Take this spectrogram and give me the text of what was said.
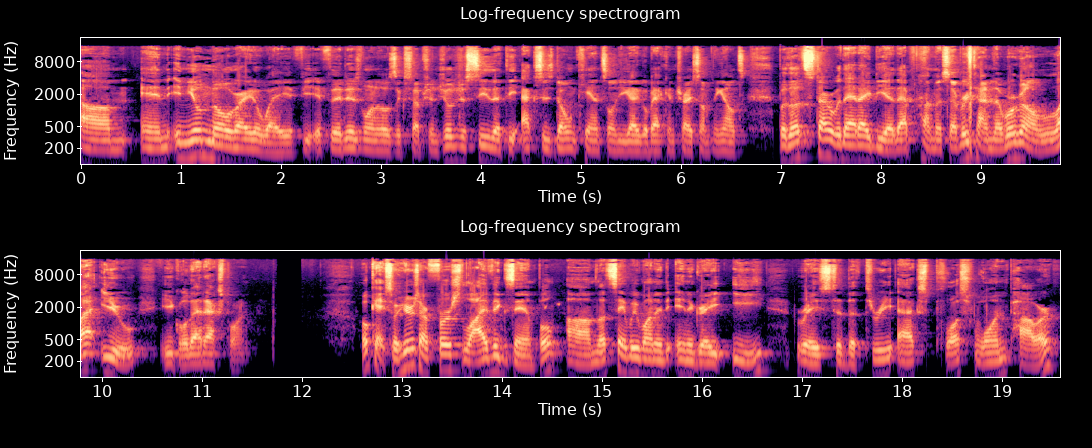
um, and, and you'll know right away if, you, if it is one of those exceptions. You'll just see that the x's don't cancel and you got to go back and try something else. But let's start with that idea, that premise every time that we're going to let u equal that exponent. Okay, so here's our first live example. Um, let's say we wanted to integrate e raised to the 3x plus 1 power.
